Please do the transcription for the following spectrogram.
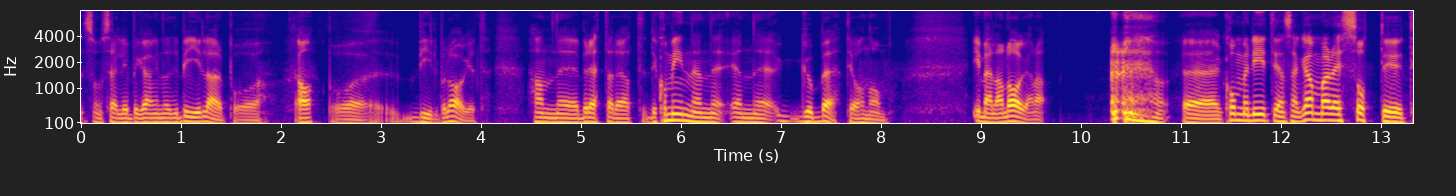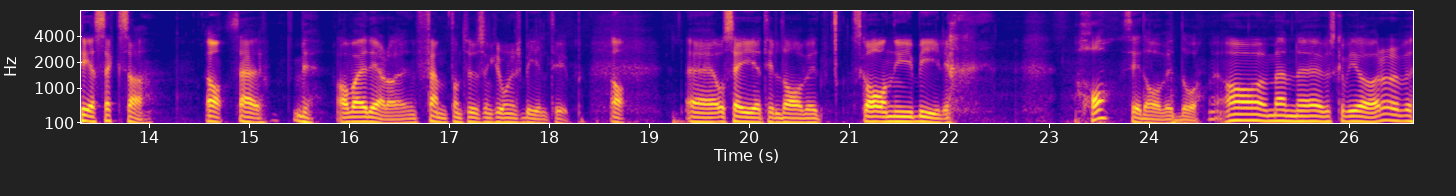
som säljer begagnade bilar på, Ja. på eh, bilbolaget. Han eh, berättade att det kom in en, en eh, gubbe till honom i mellandagarna. Kommer dit i en sån gammal S80 T6. Ja. Så här, ja vad är det då? En 15 000 kronors bil typ. Ja. Eh, och säger till David, ska ha en ny bil. Jaha, säger David då. Ja, men eh, vad ska vi göra?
